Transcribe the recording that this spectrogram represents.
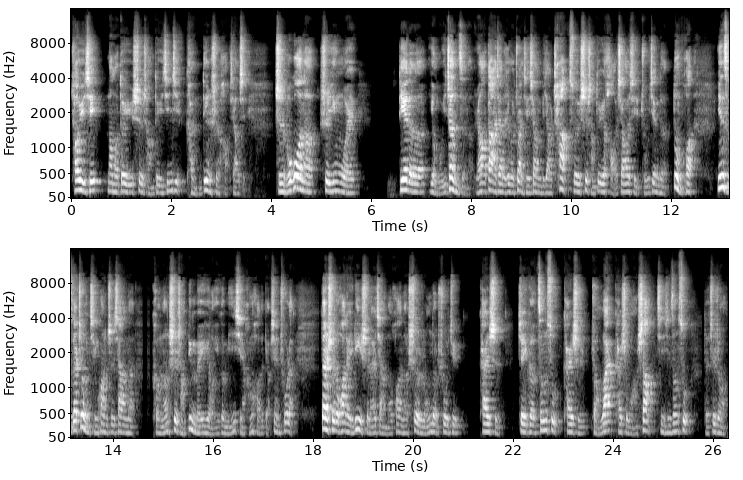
超预期，那么对于市场、对于经济肯定是好消息，只不过呢，是因为。跌的有一阵子了，然后大家的这个赚钱效应比较差，所以市场对于好消息逐渐的钝化。因此，在这种情况之下呢，可能市场并没有一个明显很好的表现出来。但是的话呢，以历史来讲的话呢，社融的数据开始这个增速开始转弯，开始往上进行增速的这种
